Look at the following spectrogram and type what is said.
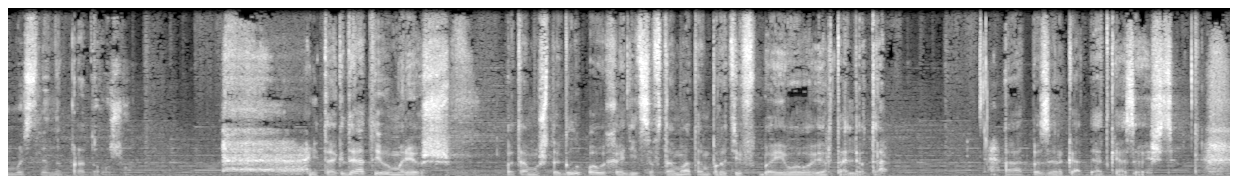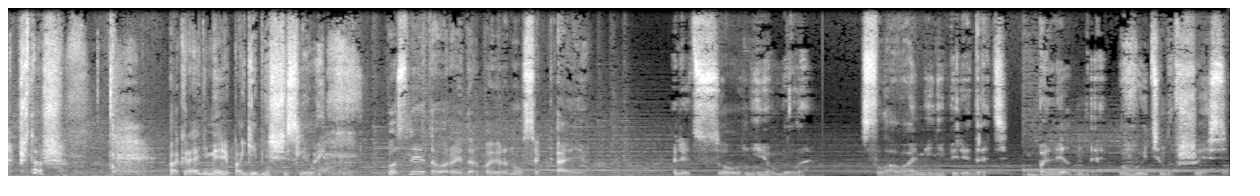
мысленно продолжил. «И тогда ты умрешь, потому что глупо выходить с автоматом против боевого вертолета. А от ПЗРК ты отказываешься. Что ж, по крайней мере, погибнешь счастливой». После этого рейдер повернулся к Айе. Лицо у нее было словами не передать. Бледное, вытянувшееся,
